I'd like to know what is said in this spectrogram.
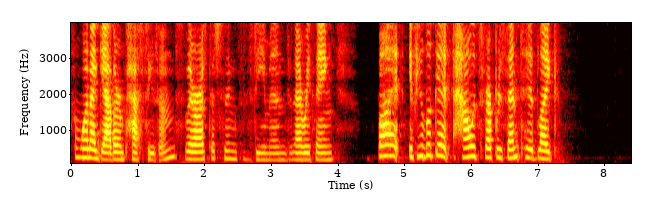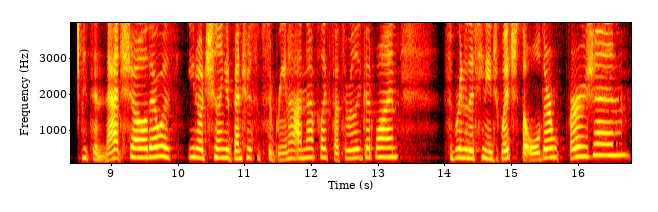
from what I gather in past seasons, there are such things as demons and everything. But if you look at how it's represented, like it's in that show. There was, you know, Chilling Adventures of Sabrina on Netflix. That's a really good one. Sabrina the Teenage Witch, the older version.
